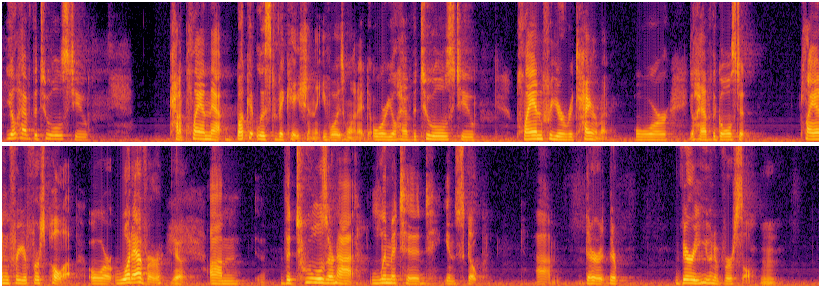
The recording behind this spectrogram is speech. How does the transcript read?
you'll have the tools to kind of plan that bucket list vacation that you've always wanted, or you'll have the tools to plan for your retirement, or you'll have the goals to plan for your first pull up, or whatever. yeah The tools are not limited in scope. Um, they're they're very universal.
